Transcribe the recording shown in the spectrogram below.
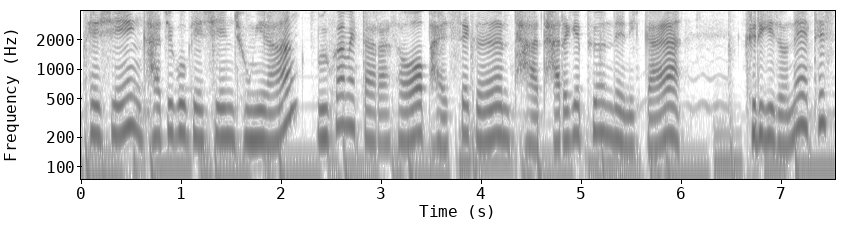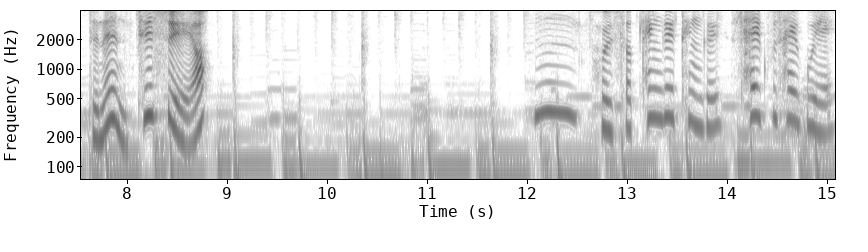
대신 가지고 계신 종이랑 물감에 따라서 발색은 다 다르게 표현되니까 그리기 전에 테스트는 필수예요. 벌써 탱글탱글 살구살구해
